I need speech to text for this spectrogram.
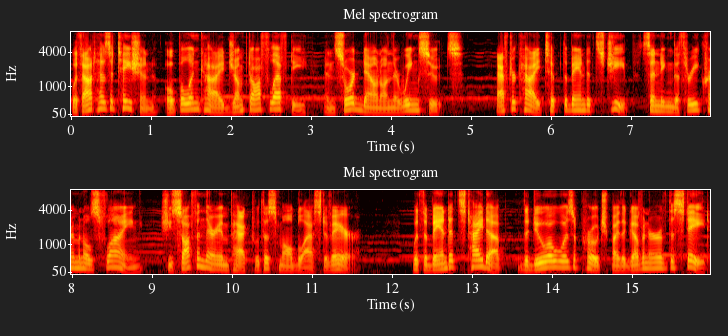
Without hesitation, Opal and Kai jumped off Lefty and soared down on their wingsuits. After Kai tipped the bandits' jeep, sending the three criminals flying, she softened their impact with a small blast of air. With the bandits tied up, the duo was approached by the governor of the state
